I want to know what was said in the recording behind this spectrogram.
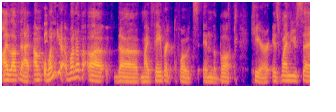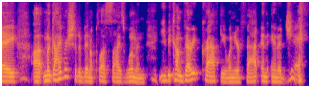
I love that. Um, one one of uh, the my favorite quotes in the book here is when you say uh, MacGyver should have been a plus size woman. You become very crafty when you're fat and in a jam.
